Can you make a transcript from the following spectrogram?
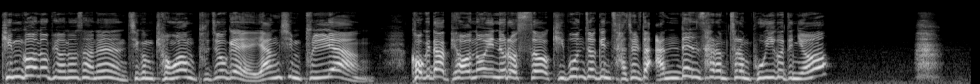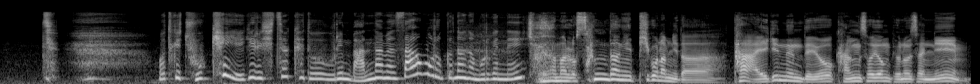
김건우 변호사는 지금 경험 부족에 양심 불량 거기다 변호인으로서 기본적인 자질도 안 된 사람처럼 보이거든요. 어떻게 좋게 얘기를 시작해도 우린 만나면 싸움으로 끝나나 모르겠네. 저야말로 상당히 피곤합니다. 다 알겠는데요, 강서영 변호사님.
